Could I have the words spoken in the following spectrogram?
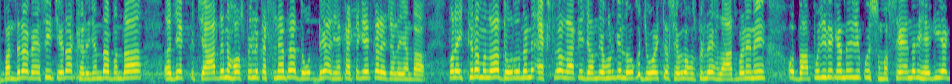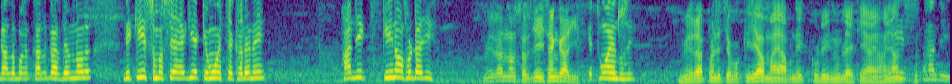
ਬੰਦੇ ਦਾ ਵੈਸੇ ਹੀ ਚਿਹਰਾ ਖਿੜ ਜਾਂਦਾ ਬੰਦਾ ਜੇ 4 ਦਿਨ ਹਸਪੀਟਲ ਕੱਟਣਾ ਤਾਂ ਦੋ ਦਿਹਾੜੀਆਂ ਕੱਟ ਕੇ ਘਰੇ ਚਲੇ ਜਾਂਦਾ। ਪਰ ਇੱਥੇ ਤਾਂ ਮਤਲਬ ਦੋ ਦੋ ਦਿਨ ਐਕਸਟਰਾ ਲਾ ਕੇ ਜਾਂਦੇ ਹੋਣਗੇ ਲੋਕ ਜੋ ਇੱਥੇ ਸਿਵਲ ਹਸਪੀਟਲ ਦੇ ਹਾਲਾਤ ਬਣੇ ਨੇ ਉਹ ਬਾਪੂ ਜੀ ਵੀ ਕਹਿੰਦੇ ਵੀ ਕੋਈ ਸਮੱਸਿਆ ਇਹਨਾਂ ਦੀ ਹੈਗੀ ਹੈ ਗੱਲ ਗੱਲ ਕਰਦੇ ਉਹਨਾਂ ਨਾਲ ਵੀ ਕੀ ਸਮੱਸਿਆ ਹੈਗੀ ਹੈ ਕਿਉਂ ਇੱਥੇ ਖੜੇ ਨੇ? ਹਾਂਜੀ ਕੀ ਨਾਮ ਤੁਹਾਡਾ ਜੀ? ਮੇਰਾ ਨਾਮ ਸਰਜੀਤ ਸਿੰਘ ਆ ਜੀ। ਕਿੱਥੋਂ ਆਏ ਹੋ ਤੁਸੀਂ? ਮੇਰਾ ਪਿੰਡ ਚਬਕੀਆ ਮੈਂ ਆਪਣੀ ਕੁੜੀ ਨੂੰ ਲੈ ਕੇ ਆਇਆ ਹੋਇਆ। ਹਾਂਜੀ।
